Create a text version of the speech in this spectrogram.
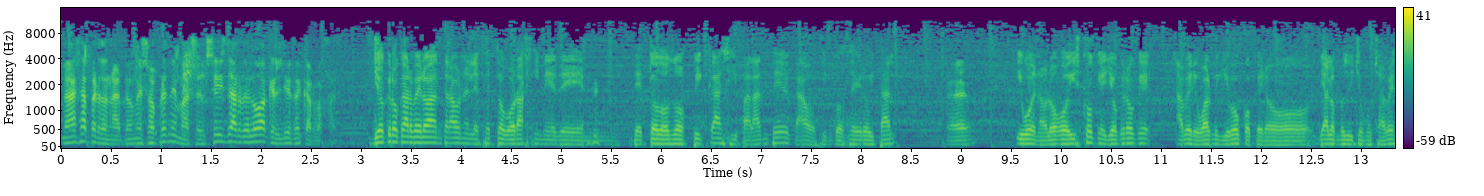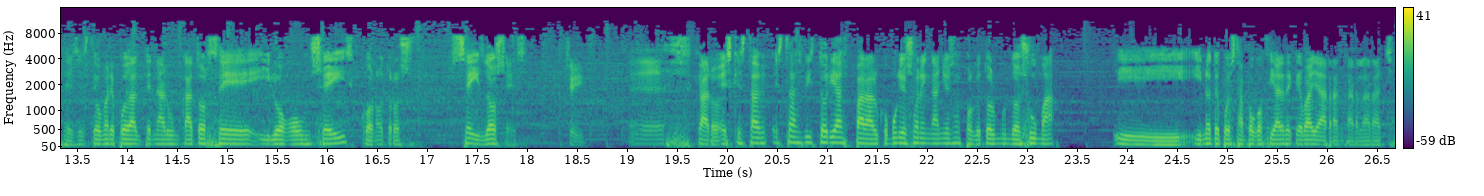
Me vas a perdonar, pero me sorprende más el 6 de Arbeloa que el 10 de Carvajal. Yo creo que Arbelo ha entrado en el efecto vorágine de, de todos dos picas y para adelante, claro, 5-0 y tal. Y bueno, luego Isco, que yo creo que, a ver, igual me equivoco, pero ya lo hemos dicho muchas veces, este hombre puede alternar un 14 y luego un 6 con otros seis doses. Sí. Eh, claro, es que estas, estas victorias para el comunio son engañosas porque todo el mundo suma y, y no te puedes tampoco fiar de que vaya a arrancar la racha.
